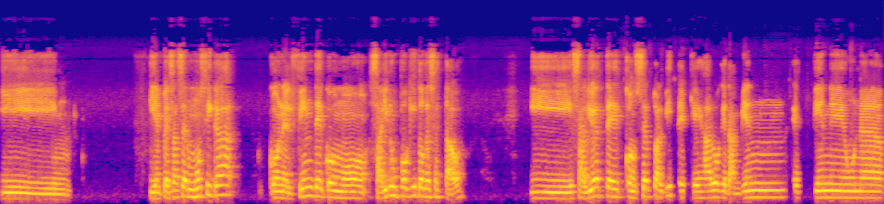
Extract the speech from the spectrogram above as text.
Y, y empecé a hacer música con el fin de como salir un poquito de ese estado. Y salió este concepto al beat tape, que es algo que también eh, tiene una,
